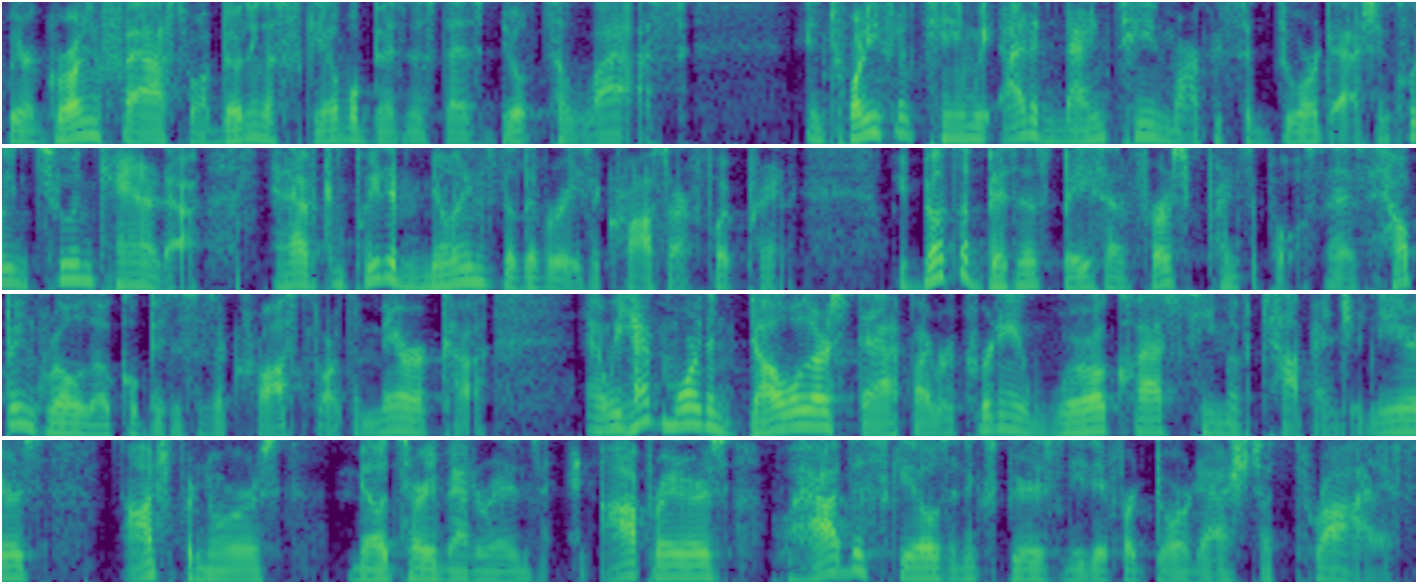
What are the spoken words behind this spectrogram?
We are growing fast while building a scalable business that is built to last. In 2015, we added 19 markets to DoorDash, including two in Canada, and have completed millions of deliveries across our footprint. We've built a business based on first principles that is helping grow local businesses across North America. And we have more than doubled our staff by recruiting a world class team of top engineers, entrepreneurs, military veterans, and operators who have the skills and experience needed for DoorDash to thrive.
